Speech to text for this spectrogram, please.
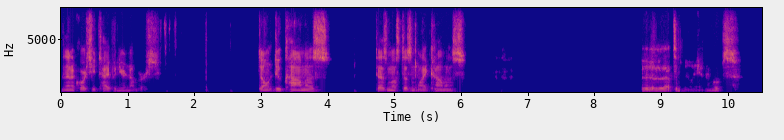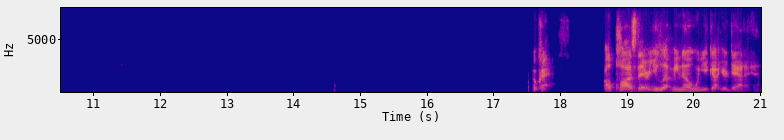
And then of course you type in your numbers. Don't do commas. Desmos doesn't like commas. That's a million. Whoops. Okay. I'll pause there. You let me know when you got your data in.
